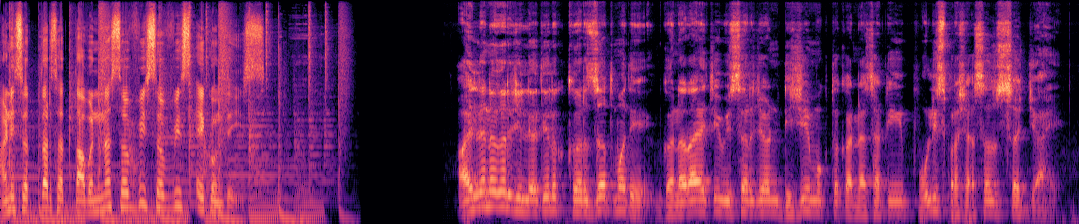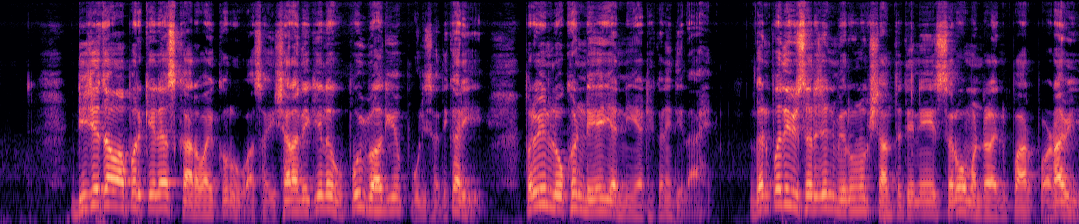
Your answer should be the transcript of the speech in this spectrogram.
आणि सत्तर सत्तावन्न सव्वीस सव्वीस एकोणतीस. अहिल्यानगर जिल्ह्यातील कर्जतमध्ये गणरायाचे विसर्जन डीजे मुक्त करण्यासाठी पोलीस प्रशासन सज्ज आहे. डीजेचा वापर केल्यास कारवाई करू असा इशारा देखील उपविभागीय पोलीस अधिकारी प्रवीण लोखंडे यांनी या ठिकाणी दिला आहे. गणपती विसर्जन मिरवणूक शांततेने सर्व मंडळांनी पार पाडावी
